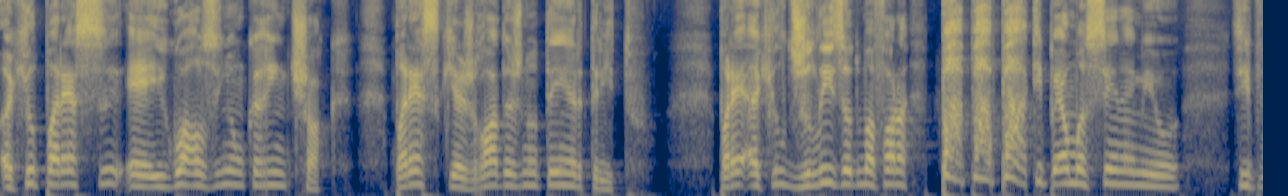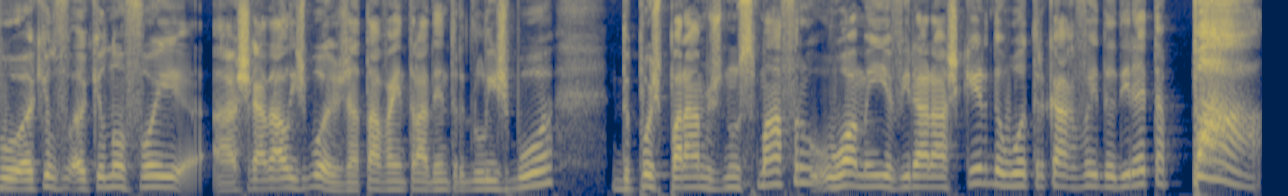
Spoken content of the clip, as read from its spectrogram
aquilo parece é igualzinho a um carrinho de choque. Parece que as rodas não têm artrito. Aquilo desliza de uma forma pá, pá, pá, tipo, é uma cena meu. Tipo, aquilo, aquilo não foi à chegada a Lisboa, já estava a entrar dentro de Lisboa. Depois parámos no semáforo, o homem ia virar à esquerda, o outro carro veio da direita, pá!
